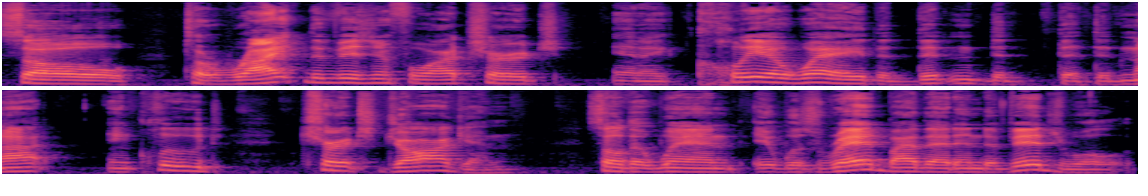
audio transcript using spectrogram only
So to write the vision for our church in a clear way that didn't that, that did not include church jargon so that when it was read by that individual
